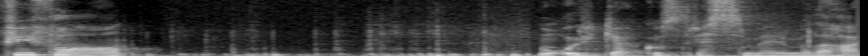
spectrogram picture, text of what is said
Fy faen. Nå orker jeg ikke å stresse mer med det her.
